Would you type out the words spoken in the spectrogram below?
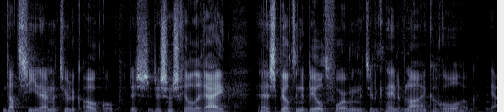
dat zie je daar natuurlijk ook op. Dus, dus zo'n schilderij uh, speelt in de beeldvorming natuurlijk een hele belangrijke rol ook. Ja.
